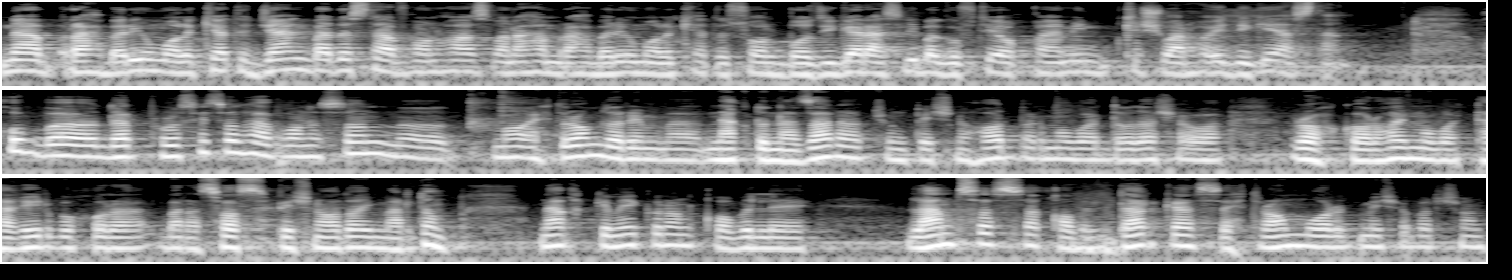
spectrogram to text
نه رهبری و مالکیت جنگ به دست افغان ها است و نه هم رهبری و مالکیت صلح بازیگر اصلی به گفته آقای امین کشورهای دیگه هستند خب در پروسه صلح افغانستان ما احترام داریم نقد و نظر چون پیشنهاد بر ما باید داده شود راهکارهای ما باید تغییر بخوره. بر اساس پیشنهادهای مردم نقد که می‌کنن قابل لمس است قابل درک است احترام وارد میشه برشان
